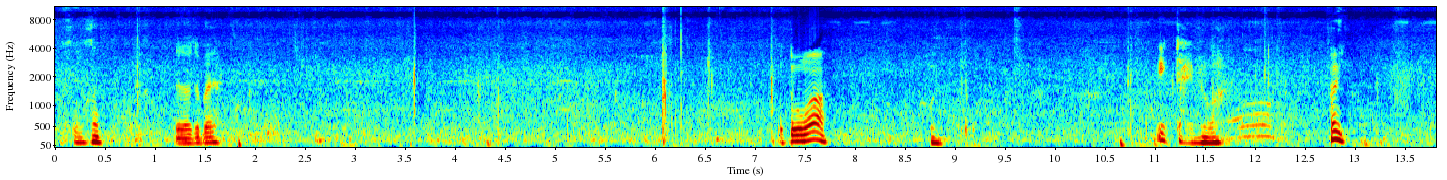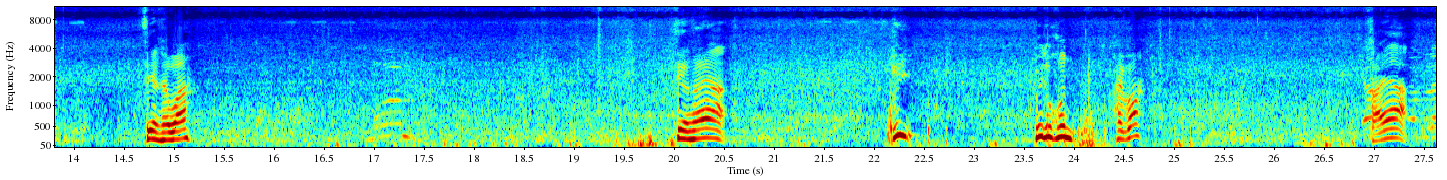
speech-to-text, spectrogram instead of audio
โอเคครับเดี๋ยวเราจะไป ประตูมาโอ้ยนี่ใจไหมวะ เฮ้ย เสียงใครวะ เสียงใครอะ เฮ้ย เฮ้ยทุกคน ใครวะ ใครอะทำอะไร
